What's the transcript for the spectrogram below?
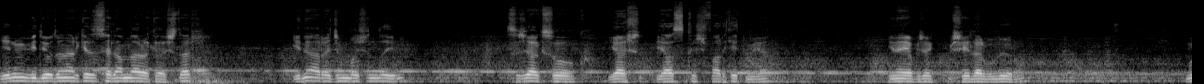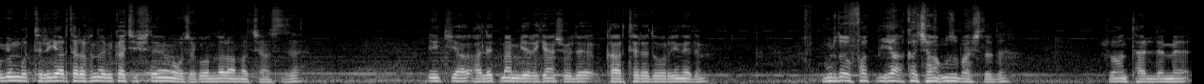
Yeni bir videodan herkese selamlar arkadaşlar. Yine aracın başındayım. Sıcak soğuk, yaş, yaz kış fark etmiyor. Yine yapacak bir şeyler buluyorum. Bugün bu trigger tarafında birkaç işlemim olacak. Onları anlatacağım size. İlk ya, halletmem gereken şöyle kartere doğru inelim. Burada ufak bir yağ kaçağımız başladı. Şu an terleme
